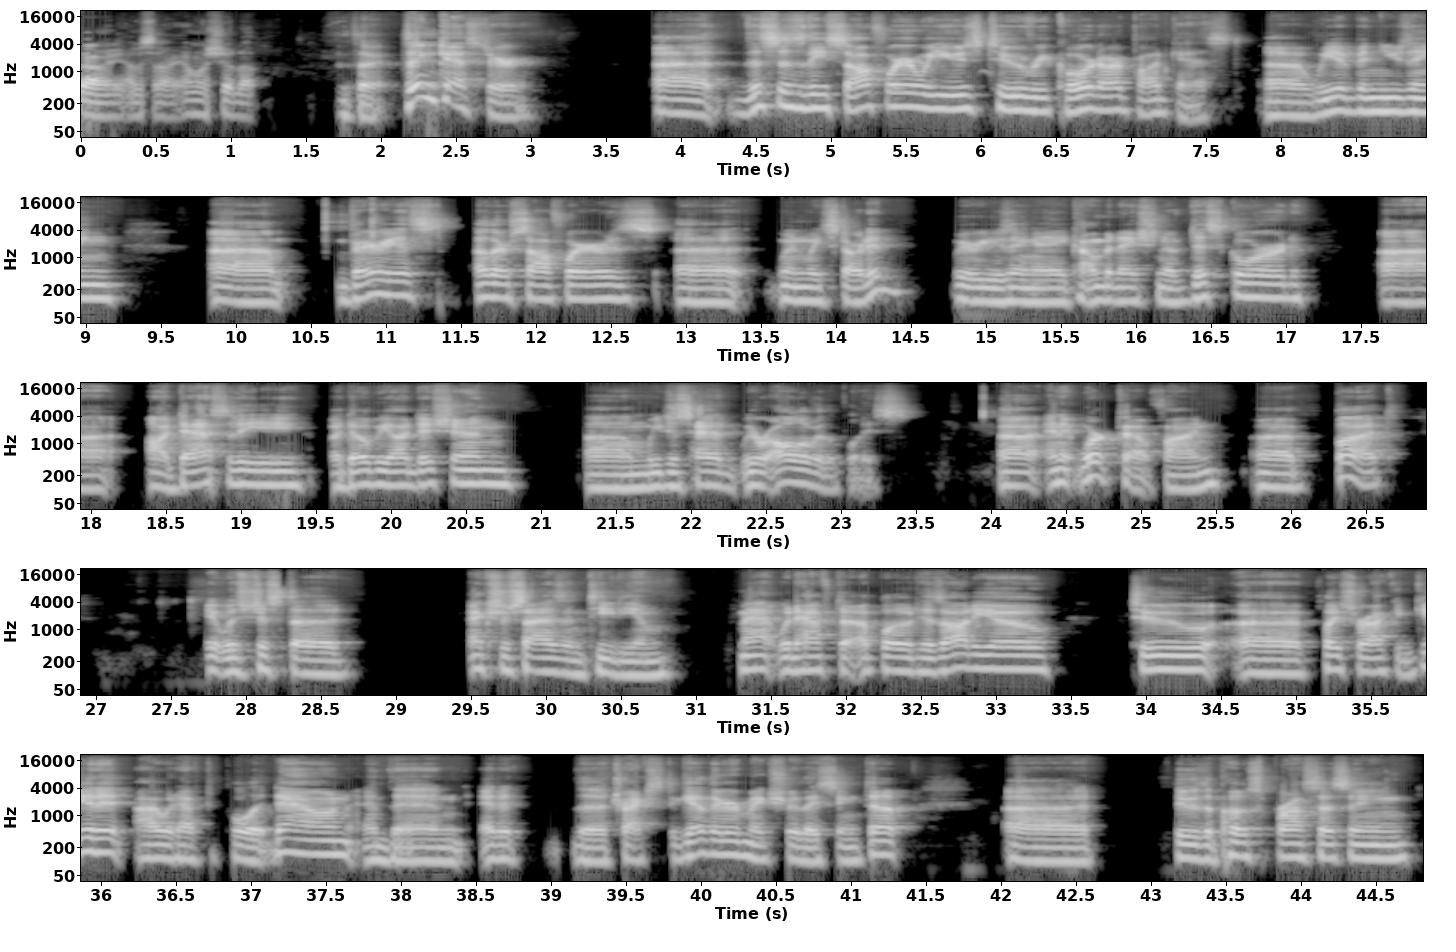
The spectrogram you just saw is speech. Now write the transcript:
Sorry, I'm sorry. I'm gonna shut up. Right. Zencastr. Uh, this is the software we use to record our podcast. Uh, we have been using um various other softwares uh, when we started. We were using a combination of Discord, uh, Audacity, Adobe Audition. Um, we just had, we were all over the place. Uh, and it worked out fine. Uh, but it was just a exercise in tedium Matt would have to upload his audio, to a place where I could get it, I would have to pull it down and then edit the tracks together, make sure they synced up, uh, do the post processing,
